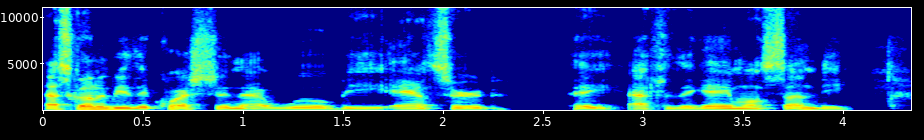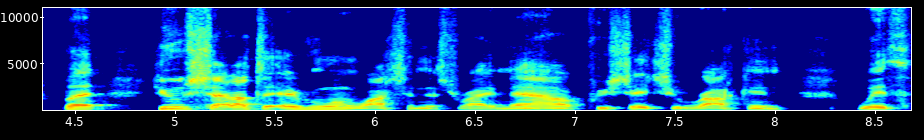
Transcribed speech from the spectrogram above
That's going to be the question that will be answered hey, after the game on Sunday. But huge shout out to everyone watching this right now. Appreciate you rocking with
